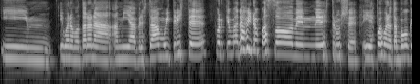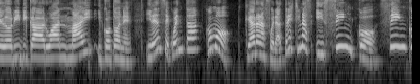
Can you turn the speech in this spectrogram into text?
Y, mm, y bueno, votaron a, a Mia, pero estaba muy triste porque Manami no pasó, me, me destruye. Y después, bueno, tampoco quedó Ririka, Ruan, Mai y Kotone. Y dense cuenta cómo quedaron afuera. Tres chinas y cinco, cinco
